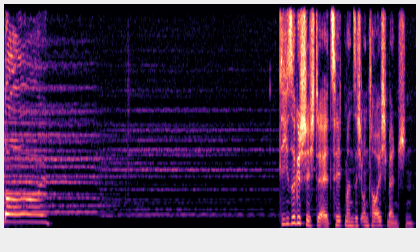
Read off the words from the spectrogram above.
Nein! Diese Geschichte erzählt man sich unter euch Menschen.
